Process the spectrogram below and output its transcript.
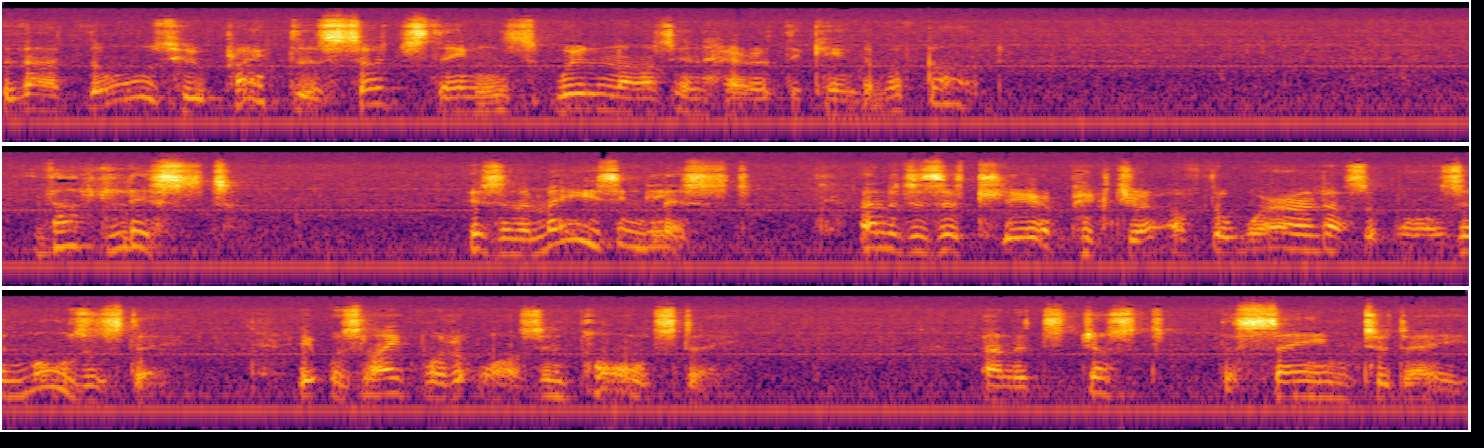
that those who practice such things will not inherit the kingdom of God. That list is an amazing list, and it is a clear picture of the world as it was in Moses' day. It was like what it was in Paul's day. And it's just the same today.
